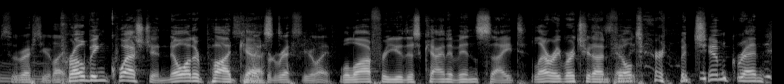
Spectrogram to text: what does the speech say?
So the rest of your life. Probing question. No other This is like podcast for the rest of your life. will offer you this kind of insight. Larry Richert Unfiltered with Jim Krenn,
